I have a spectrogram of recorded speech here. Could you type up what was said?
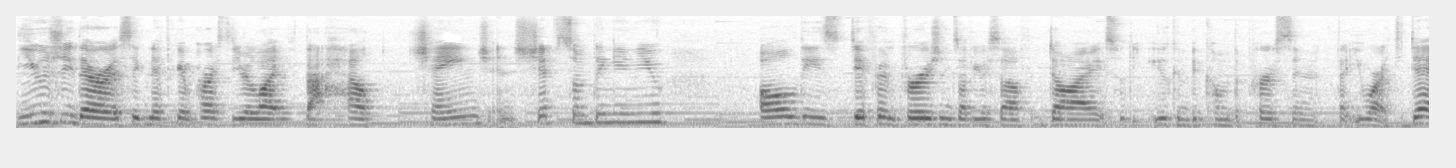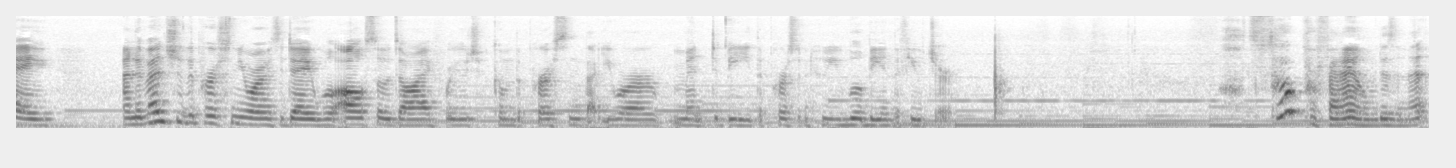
usually there are significant parts of your life that help change and shift something in you. All these different versions of yourself die so that you can become the person that you are today. And eventually the person you are today will also die for you to become the person that you are meant to be, the person who you will be in the future. so profound, isn't it?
